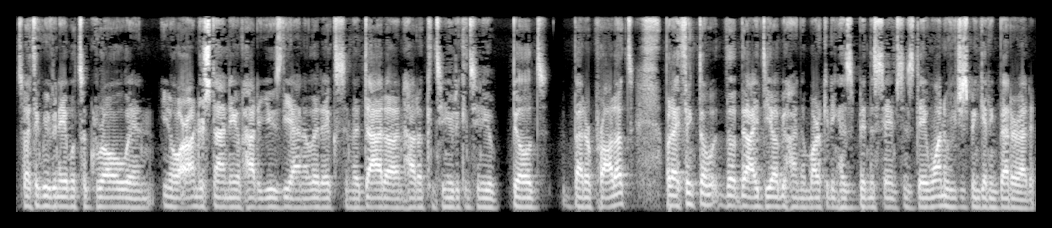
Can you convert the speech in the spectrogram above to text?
So I think we've been able to grow and, you know, our understanding of how to use the analytics and the data and how to continue to continue build better product. But I think the, the, the idea behind the marketing has been the same since day one. We've just been getting better at it.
